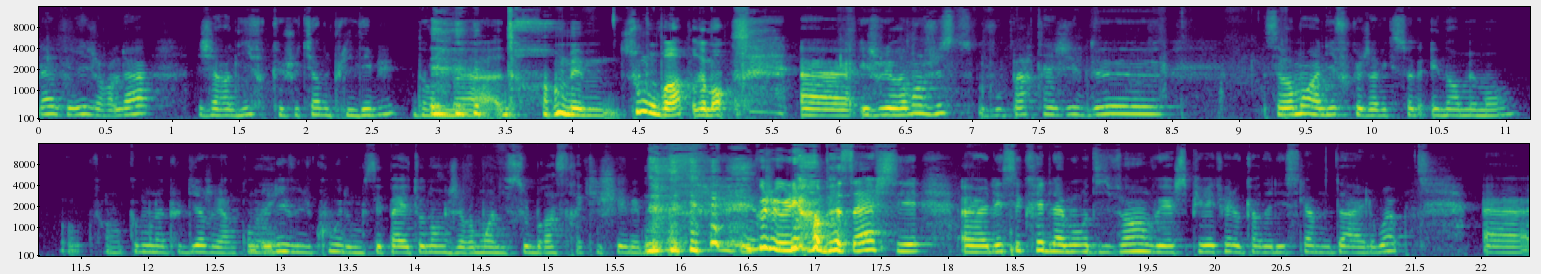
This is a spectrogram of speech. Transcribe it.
là, vous voyez, genre là, j'ai un livre que je tiens depuis le début dans ma... dans mes... sous mon bras, vraiment. Euh, et je voulais vraiment juste vous partager deux. C'est vraiment un livre que j'affectionne énormément. Enfin, comme on a pu le dire, j'ai un compte de Oui. livre du coup, donc c'est pas étonnant que j'ai vraiment un livre sous le bras, c'est très cliché, mais bon. du coup, je vais vous lire un passage c'est euh, Les secrets de l'amour divin, voyage spirituel au cœur de l'islam d'Aelwa. Euh,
